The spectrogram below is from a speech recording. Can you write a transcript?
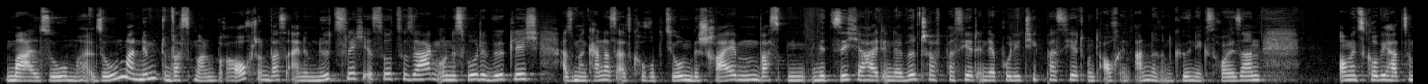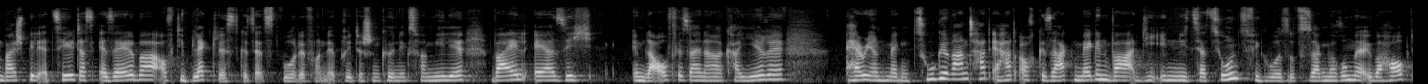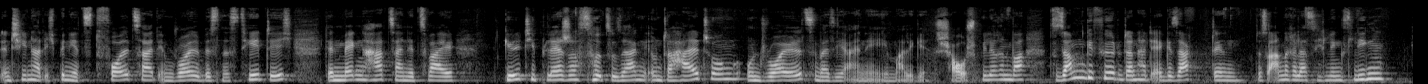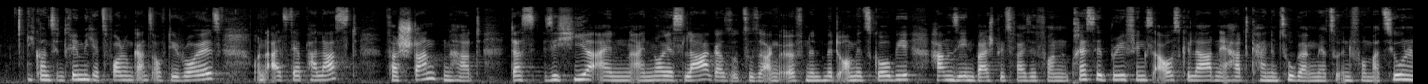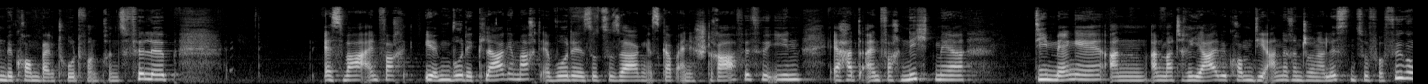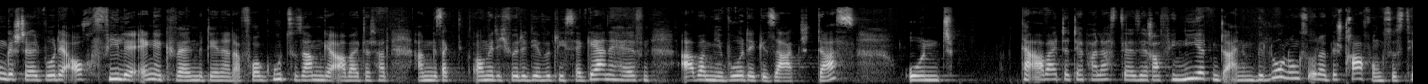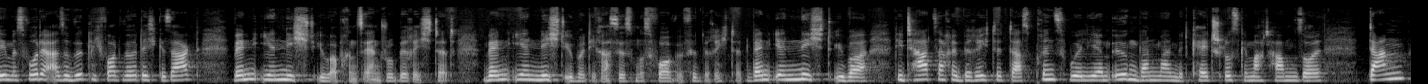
mal so, mal so. Man nimmt, was man braucht und was einem nützlich ist sozusagen. Und es wurde wirklich, also man kann das als Korruption beschreiben, was mit Sicherheit in der Wirtschaft passiert, in der Politik passiert und auch in anderen Königshäusern. Omid Scobie hat zum Beispiel erzählt, dass er selber auf die Blacklist gesetzt wurde von der britischen Königsfamilie, weil er sich im Laufe seiner Karriere Harry und Meghan zugewandt hat. Er hat auch gesagt, Meghan war die Initiationsfigur sozusagen, warum er überhaupt entschieden hat, ich bin jetzt Vollzeit im Royal Business tätig. Denn Meghan hat seine zwei Guilty Pleasures sozusagen, Unterhaltung und Royals, weil sie eine ehemalige Schauspielerin war, zusammengeführt. Und dann hat er gesagt, das andere lasse ich links liegen ich konzentriere mich jetzt voll und ganz auf die Royals. Und als der Palast verstanden hat, dass sich hier ein, ein neues Lager sozusagen öffnet mit Omid Scobie, haben sie ihn beispielsweise von Pressebriefings ausgeladen. Er hat keinen Zugang mehr zu Informationen bekommen beim Tod von Prinz Philipp. Es war einfach, ihm wurde klar gemacht, er wurde sozusagen, es gab eine Strafe für ihn. Er hat einfach nicht mehr die Menge an, an Material bekommen, die anderen Journalisten zur Verfügung gestellt wurde. Auch viele enge Quellen, mit denen er davor gut zusammengearbeitet hat, haben gesagt, Omid, ich würde dir wirklich sehr gerne helfen, aber mir wurde gesagt, das. Und da arbeitet der Palast sehr, sehr raffiniert mit einem Belohnungs- oder Bestrafungssystem. Es wurde also wirklich wortwörtlich gesagt, wenn ihr nicht über Prinz Andrew berichtet, wenn ihr nicht über die Rassismusvorwürfe berichtet, wenn ihr nicht über die Tatsache berichtet, dass Prinz William irgendwann mal mit Kate Schluss gemacht haben soll, dann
